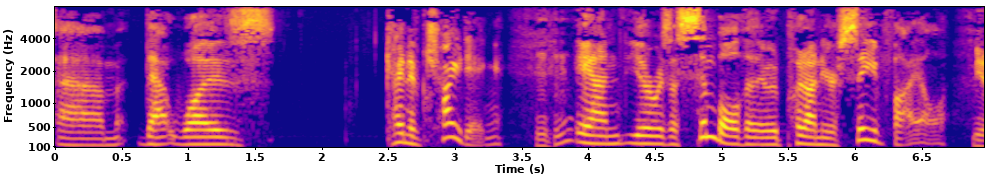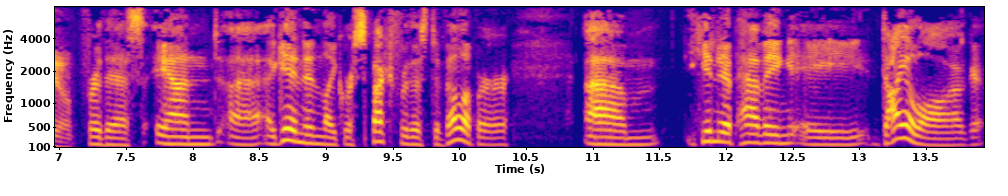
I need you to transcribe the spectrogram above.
um, that was kind of chiding, and there was a symbol that it would put on your save file Yeah. for this. And uh, again, in like respect for this developer, um, he ended up having a dialogue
